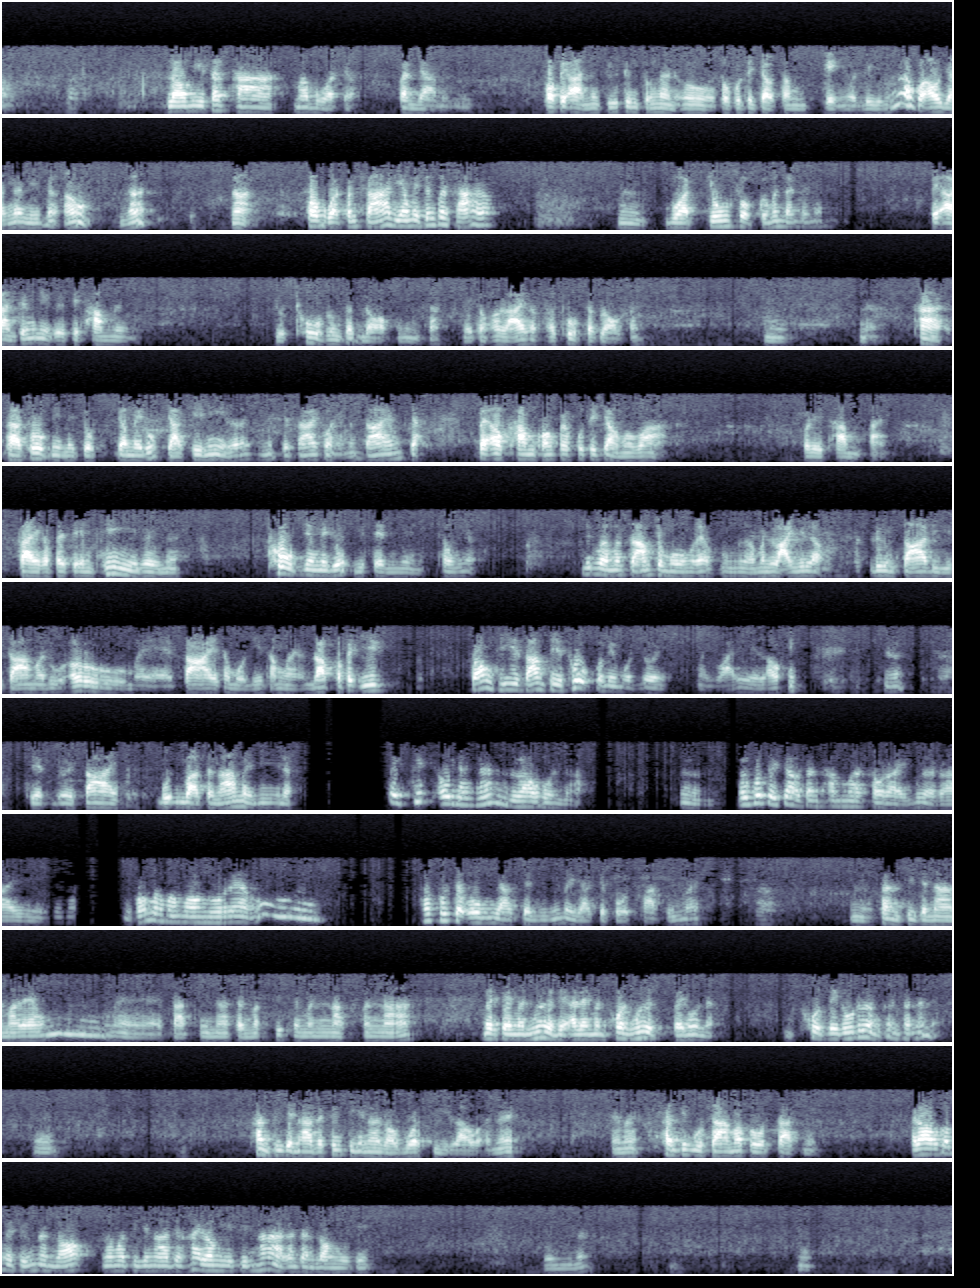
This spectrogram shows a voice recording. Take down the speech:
เรามีศรัทธามาบวชเนี่ย ปัญญาไม่มีพอไปอ่านหนังสือถึงตรงนั้น โอ้พระพุทธเจ้าทำเก่งกว่าดีเราก็เอาอย่างนั้นนี่นะเอานะนะพอบวชพรรษาเดียวไม่ถึงพรรษาแล้วอืมบวชจูงศพก็เหมือนกันนะไปอ่านถึงนี่คือไปทำเลยจุดทูบลงสักดอกหนึ่งสักไม่ต้องเอาหลายแล้วเอาทูบสักดอกสักถ้าถ้าทูบนี่ไม่จบจะไม่รู้จากที่นี่เลย มันจะตายก็เห็นมันตายมันจะ ไปเอาคำของพระพุทธเจ้ามาว่าก็เลยทำไปใส่เข้าไปเต็มที่เลยนะทูบยังไม่เลือกี่เซนเนี่ยเท่านี้นึกว่ามันสามชั่วโมงแล้วเหงื่อมันไหลแล้ว ลืมตาดีตามาดู เออแหมตายทั้งหมดนี้ทำไงดับก็ไปอีกสองทีสามทีทูบก็ไม่หมดเลยไม่ไหวเราเจ็บโดยตาย บุญวาสนาไม่มีนะไปคิดเอาอย่างนั้นเราน่ะ พระพุทธเจ้าท่านทำมาเท่าไรเมื่อไรผมมามามองดูแล้วพระพุทธองค์อยากจะหนีไม่อยากจะโปรดสัตว์ถึงไหมท่านพิจารณามาแล้วแหมสัตว์นี่นะแต่มาคิดให้มันหนักมันหนาไม่ใช่มันมืดเลยอะไรมันพ้นมืดไปนู่นน่ะ พูดไปรู้เรื่องกันเท่านั้นท่านพิจารณาไปถึงพิจารณาดอกบัวสีเราเห็นไหม เห็นไหมท่านจึงอุตส่าห์มาโปรดสัตว์นี่เราก็ไม่ถึงนั่นเนาะเรามาพิจารณาจะให้เรามีสินห้ากันท่านลองดูสิอย่างนี้ไหม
